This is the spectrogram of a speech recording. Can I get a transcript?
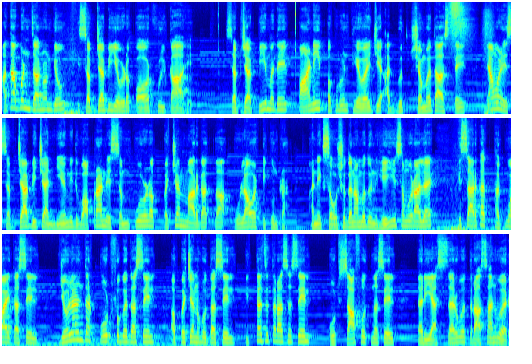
आता आपण जाणून घेऊ की सब्जा बी एवढं पॉवरफुल का आहे. सब्जा बी मध्ये पाणी पकडून ठेवायची अद्भुत क्षमता असते. त्यामुळे सब्जा बीच्या नियमित वापराने संपूर्ण पचन मार्गातला ओलावा टिकून राहतो. अनेक संशोधनामधून हेही समोर आलंय की सारखा थकवा येत असेल जेवल्यानंतर पोट फुगत असेल अपचन होत असेल पित्ताचा त्रास असेल पोट साफ होत नसेल तर या सर्व त्रासांवर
